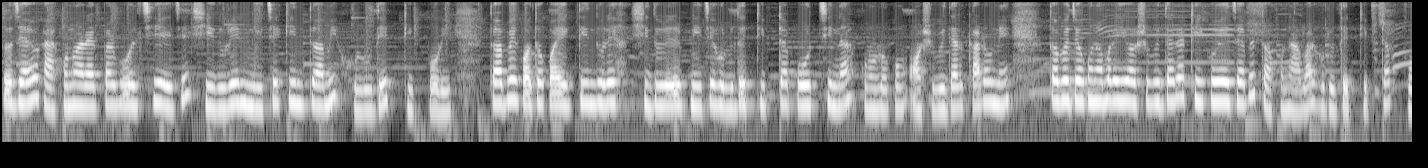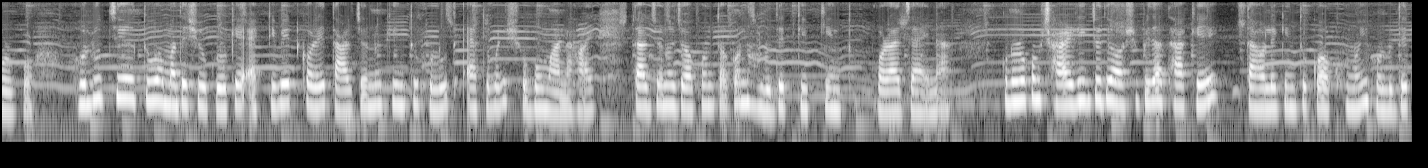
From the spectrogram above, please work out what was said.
তো যাই হোক এখনও আর একবার বলছি এই যে সিঁদুরের নিচে কিন্তু আমি হলুদের টিপ পরি। তবে গত কয়েকদিন ধরে সিঁদুরের নিচে হলুদের টিপটা পরছি না কোনো রকম অসুবিধার কারণে। তবে যখন আবার এই অসুবিধাটা ঠিক হয়ে যাবে, তখন আবার হলুদের টিপটা পরবো। হলুদ যেহেতু আমাদের শুক্রকে অ্যাক্টিভেট করে, তার জন্য কিন্তু হলুদ একেবারে শুভ মানা হয়। তার জন্য যখন তখন হলুদের টিপ কিন্তু পরা যায় না। কোনো রকম শারীরিক যদি অসুবিধা থাকে, তাহলে কিন্তু কখনোই হলুদের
